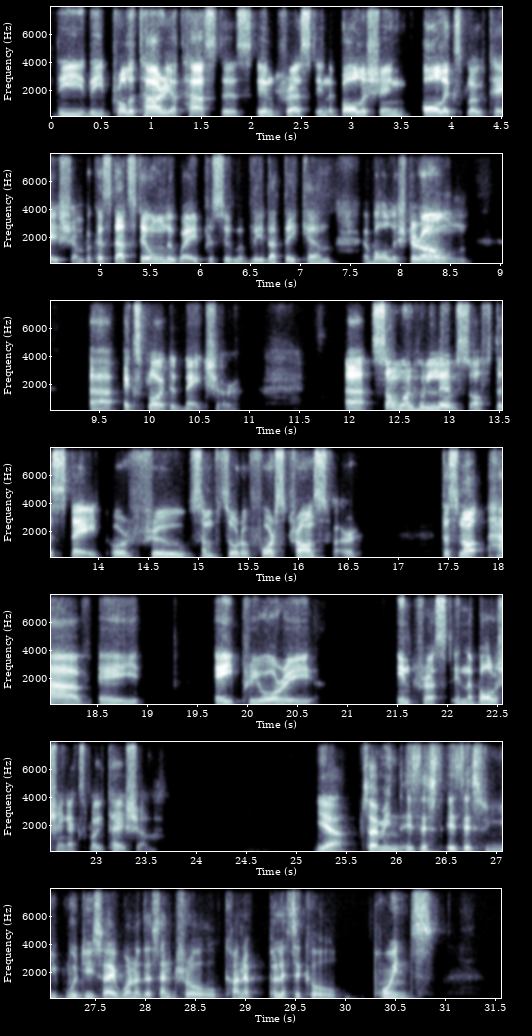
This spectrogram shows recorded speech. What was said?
the, the proletariat has this interest in abolishing all exploitation because that's the only way, presumably, that they can abolish their own uh, exploited nature. Uh, someone who lives off the state or through some sort of forced transfer does not have a a priori interest in abolishing exploitation. Yeah. So I mean, is this is this would you say one of the central kind of political points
